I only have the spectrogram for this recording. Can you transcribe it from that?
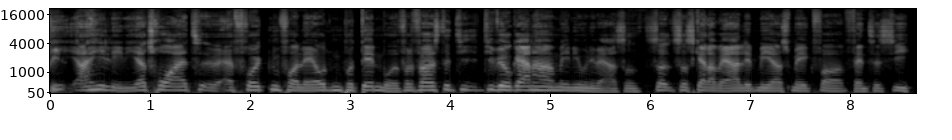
Shang-Chi-film. Jeg er helt enig. Jeg tror, at, at frygten for at lave den på den måde. For det første, de, de vil jo gerne have ham ind i universet. Så, så skal der være lidt mere smæk for fantasi,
